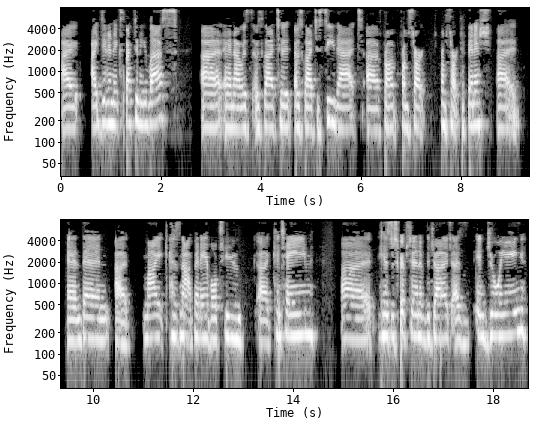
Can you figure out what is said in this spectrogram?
I I didn't expect any less, uh, and I was I was glad to I was glad to see that uh, from from start from start to finish. Uh, and then Mike has not been able to contain his description of the judge as enjoying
